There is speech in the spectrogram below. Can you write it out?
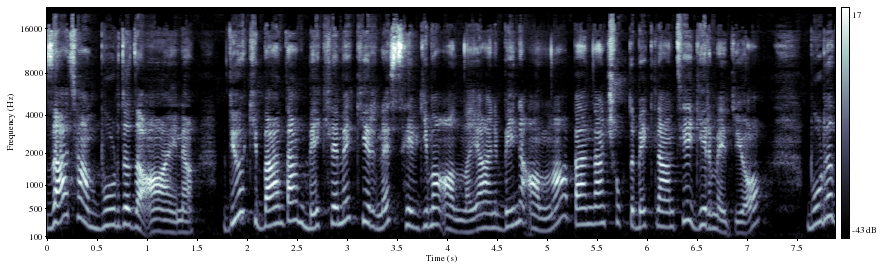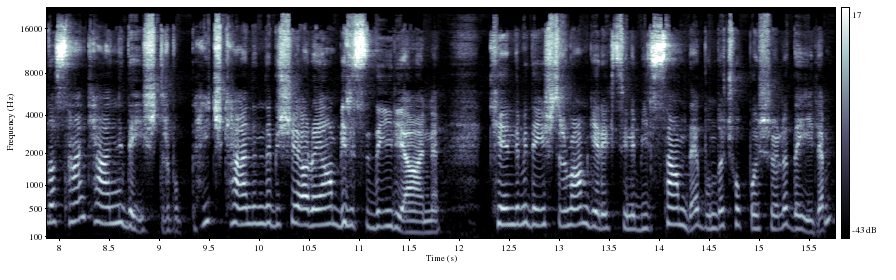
Zaten burada da aynı. Diyor ki benden beklemek yerine sevgimi anla yani beni anla benden çok da beklentiye girme diyor. Burada da sen kendini değiştir. Hiç kendinde bir şey arayan birisi değil yani kendimi değiştirmem gerektiğini bilsem de bunda çok başarılı değilim.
